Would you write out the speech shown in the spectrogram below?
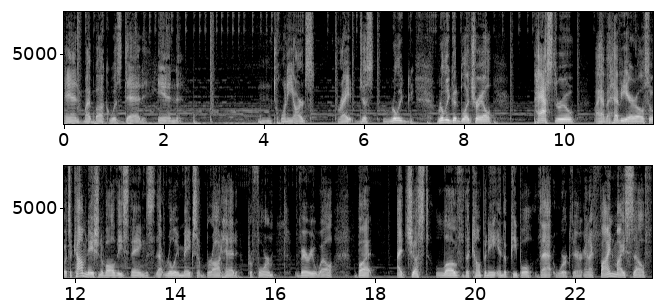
and my buck was dead in 20 yards. Right, just really, really good blood trail, pass through. I have a heavy arrow, so it's a combination of all these things that really makes a broadhead perform very well. But I just love the company and the people that work there. And I find myself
